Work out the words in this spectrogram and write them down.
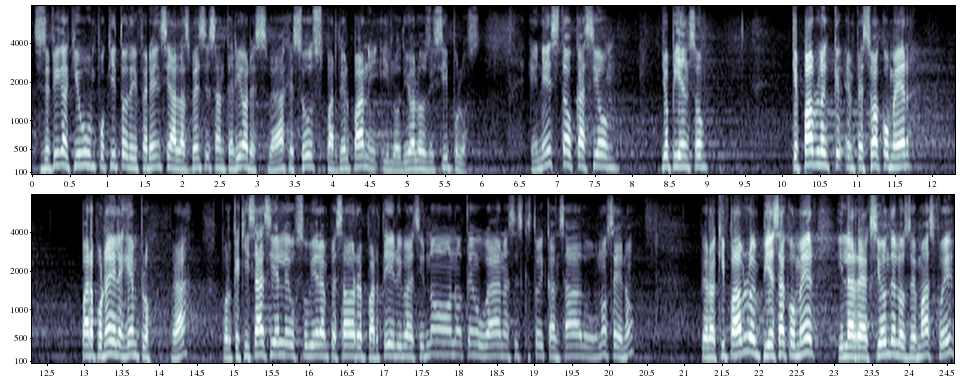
Si se fija, aquí hubo un poquito de diferencia a las veces anteriores. ¿verdad? Jesús partió el pan y lo dio a los discípulos. En esta ocasión, yo pienso que Pablo empezó a comer para poner el ejemplo, Porque quizás si él les hubiera empezado a repartir, iba a decir, no, no tengo ganas, es que estoy cansado, no sé, ¿no? Pero aquí Pablo empieza a comer y la reacción de los demás fue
